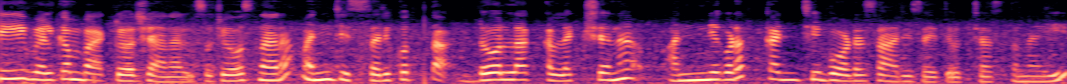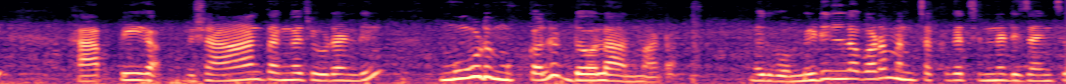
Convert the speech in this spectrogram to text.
అండి welcome back to our channel so చూస్తున్నారా? మంచి సరికొత్త డోలా కలెక్షన్. అన్నీ కూడా కంచి బోర్డర్ సారీస్ అయితే వచ్చేస్తున్నాయి. హ్యాపీగా ప్రశాంతంగా చూడండి. మూడు ముక్కలు డోలా అన్నమాట. ఇదిగో మిడిల్లో కూడా మనకి చక్కగా చిన్న డిజైన్స్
